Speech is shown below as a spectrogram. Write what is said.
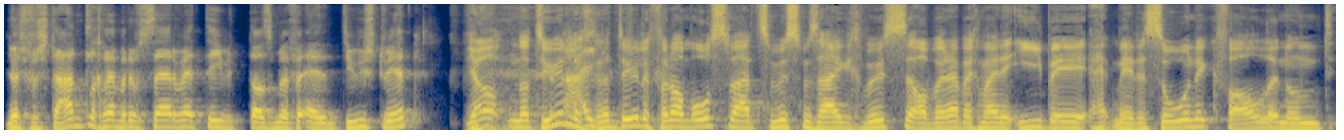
Ja, ist verständlich, wenn man auf Servet tippt, dass man enttäuscht wird. Ja, natürlich, natürlich. Vor allem auswärts müssen wir es eigentlich wissen. Aber eben, ich meine, IB hat mir so nicht gefallen und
